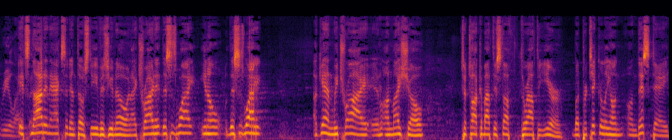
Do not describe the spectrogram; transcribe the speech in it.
realize. it's that. not an accident though steve as you know and i tried it this is why you know this is why again we try on my show to talk about this stuff throughout the year but particularly on on this day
